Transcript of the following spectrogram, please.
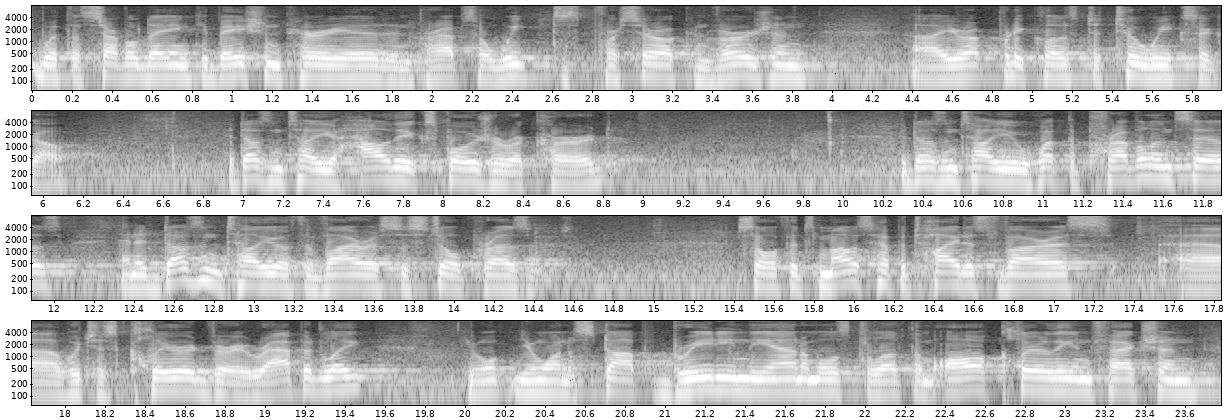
with a several day incubation period and perhaps a week for seroconversion, uh, you're up pretty close to two weeks ago. It doesn't tell you how the exposure occurred. It doesn't tell you what the prevalence is, and it doesn't tell you if the virus is still present. So if it's mouse hepatitis virus, uh, which is cleared very rapidly, you, you want to stop breeding the animals to let them all clear the infection,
